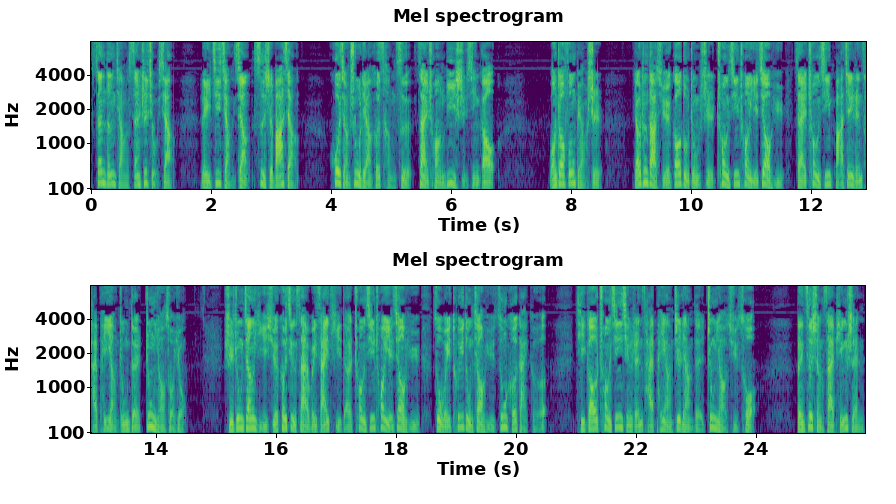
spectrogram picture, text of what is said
三等奖三十九项，累计奖项四十八项，获奖数量和层次再创历史新高。王昭峰表示，聊城大学高度重视创新创业教育在创新拔尖人才培养中的重要作用。始终将以学科竞赛为载体的创新创业教育作为推动教育综合改革、提高创新型人才培养质量的重要举措。本次省赛评审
